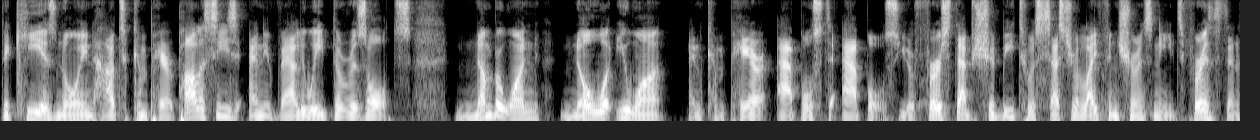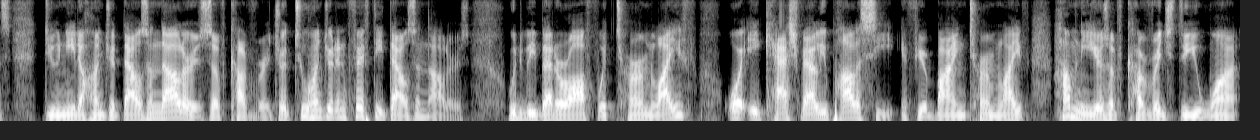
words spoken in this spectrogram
The key is knowing how to compare policies and evaluate the results. Number one, know what you want and compare apples to apples. Your first step should be to assess your life insurance needs. For instance, do you need $100,000 of coverage or $250,000? Would you be better off with term life or a cash value policy? If you're buying term life, how many years of coverage do you want?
